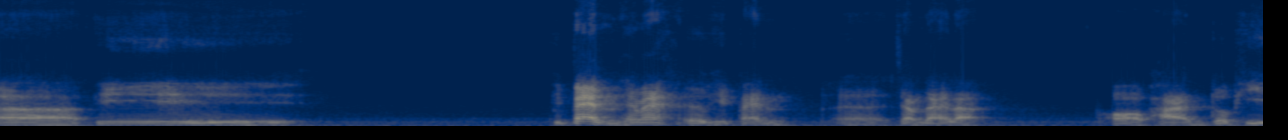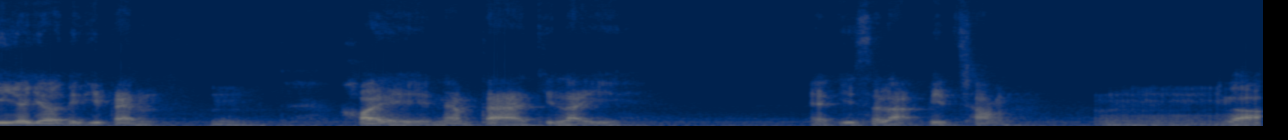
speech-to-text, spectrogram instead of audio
อ่าพี่ พี่แป้นใช่ไหมเออพี่แป้นเออจำได้ละพอผ่านตัวพีเยอะๆในพี่แป้นค่อยน้ำตาจิไหลแอดอิสระปิดช่องอืมเหรอ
